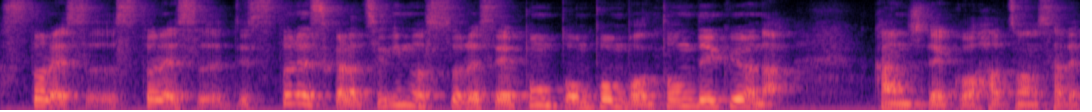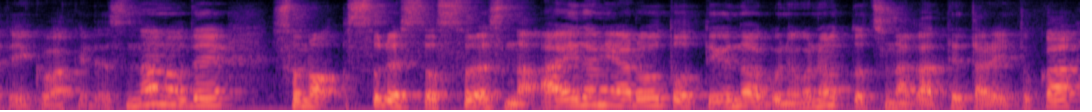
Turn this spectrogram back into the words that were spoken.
ストレスストレスでストレスから次のストレスへポンポンポンポン飛んでいくような感じでこう発音されていくわけです。なのでそのストレスとストレスの間にある音っていうのはぐにょぐにょっとつながってたりとか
